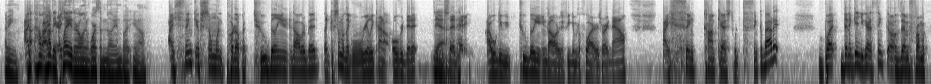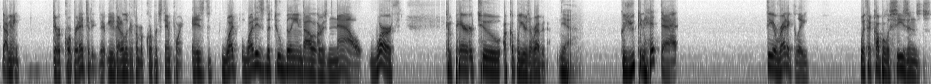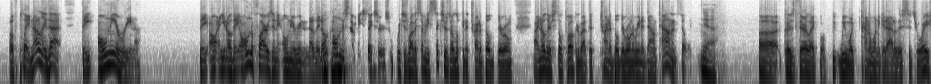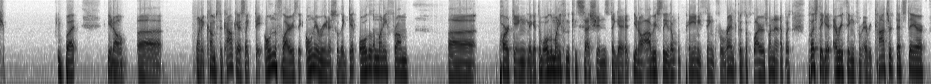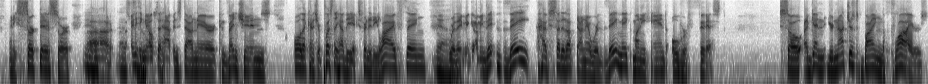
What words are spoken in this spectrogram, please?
I mean, I- how, I- how they I- play, they're only worth a million, but you know, I think if someone put up a two billion dollar bid, like if someone like really kind of overdid it Yeah. and said, "Hey, I will give you two billion dollars if you give me the Flyers right now," I think Comcast would think about it. But then again, you got to think of them from. I mean, they're a corporate entity. You got to look at it from a corporate standpoint. Is the, what what is the two billion dollars now worth compared to a couple years of revenue? yeah, because you can hit that theoretically with a couple of seasons of play. Not only that, they own the arena. They own, you know, they own the Flyers and they own the arena. Now they don't Okay. own the 76ers, which is why the 76ers are looking to try to build their own. I know they're still talking about they're trying to build their own arena downtown in Philly yeah, because they're like, well, we, we kind of want to get out of this situation. But you know, uh, when it comes to Comcast, like they own the Flyers, they own the arena, so they get all the money from uh, parking, they get them all the money from the concessions. They get, you know, obviously they don't pay anything for rent because the Flyers run that place. Plus, they get everything from every concert that's there, any circus or Yeah, uh, anything true. else that happens down there, conventions, all that kind of shit. Plus, they have the Xfinity Live thing yeah, where they make. I mean, they they have set it up down there where they make money hand over fist. So again, you're not just buying the Flyers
